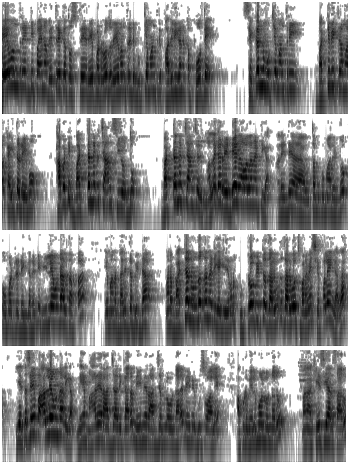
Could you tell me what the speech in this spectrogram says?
రేవంత్ రెడ్డి పైన వ్యతిరేకత వస్తే రేపటి రోజు రేవంత్ రెడ్డి ముఖ్యమంత్రి పదవి గనక పోతే సెకండ్ ముఖ్యమంత్రి బట్టి విక్రమార్క అవుతాడేమో కాబట్టి బట్టనకు ఛాన్స్ ఇవ్వద్దు బట్టనకు ఛాన్స్ మళ్ళగా రెడ్డే కావాలన్నట్టుగా. రెడ్డే ఉత్తమ్ కుమార్ రెడ్డి కోమటిరెడ్డి వెంకరెడ్డి వీళ్ళే ఉండాలి తప్ప ఏమన్నా దళిత బిడ్డ మన బట్టను ఉండొద్దు అన్నట్టుగా ఏమన్నా ఏమైనా కుట్రో గిట్టో జరుగుతూ జరగవచ్చు మనమేం చెప్పలేం కదా. ఎంతసేపు వాళ్ళే ఉండాలి ఇక. మేము మాదే రాజ్యాధికారం మేమే రాజ్యంలో ఉండాలి మేమే కూర్చోవాలి. అప్పుడు వెలుమోళ్ళు ఉన్నారు మన కేసీఆర్ సారు.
